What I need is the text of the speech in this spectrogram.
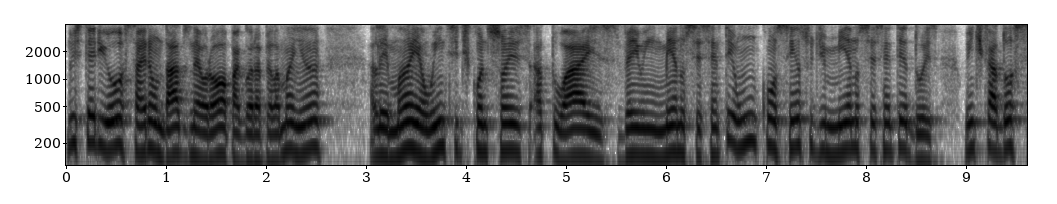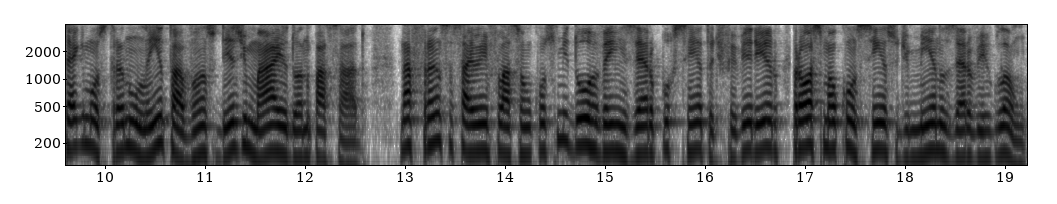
No exterior, saíram dados na Europa agora pela manhã Alemanha, o índice de condições atuais veio em menos 61, consenso de menos 62. O indicador segue mostrando um lento avanço desde maio do ano passado. Na França, saiu a inflação consumidor, veio em 0% de fevereiro, próximo ao consenso de menos 0,1. O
